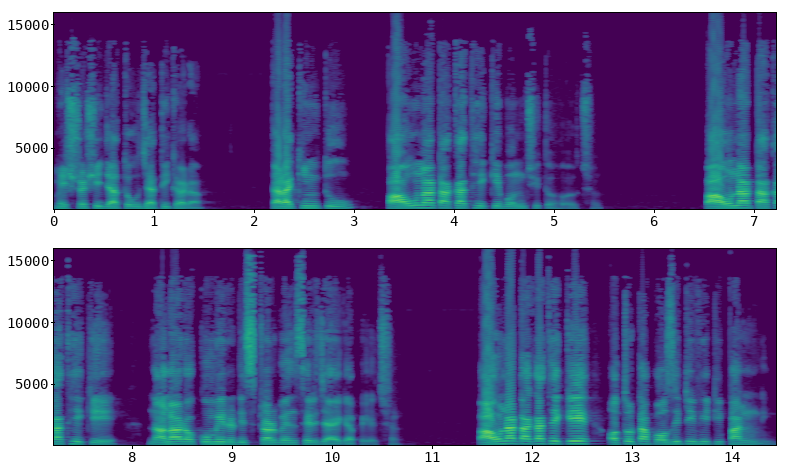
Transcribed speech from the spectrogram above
মেষরাশি জাতক জাতিকারা, তারা কিন্তু পাওনা টাকা থেকে বঞ্চিত হয়েছেন। পাওনা টাকা থেকে নানা রকমের ডিস্টারবেন্সের জায়গা পেয়েছেন। পাওনা টাকা থেকে অতটা পজিটিভিটি পাননি।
